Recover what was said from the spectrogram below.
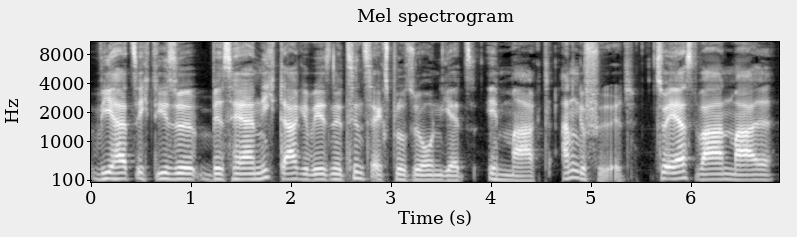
wie hat sich diese bisher nicht dagewesene Zinsexplosion jetzt im Markt angefühlt? Zuerst waren mal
